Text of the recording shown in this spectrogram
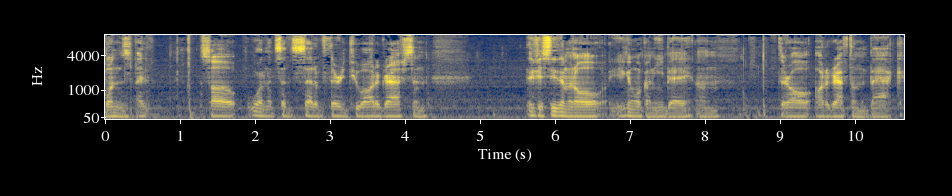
ones I saw one that said set of 32 autographs, and if you see them at all, you can look on eBay. Um, they're all autographed on the back,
